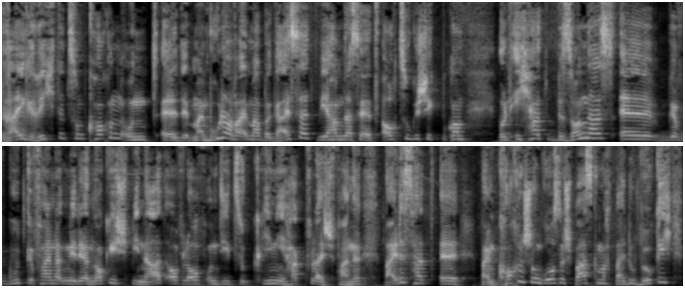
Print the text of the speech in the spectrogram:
drei Gerichte zum Kochen und äh, mein Bruder war immer begeistert. Wir haben das ja jetzt auch zugeschickt bekommen und ich hatte besonders äh, gut gefallen hat mir der Gnocchi Spinatauflauf und die Zucchini Hackfleischpfanne. Beides hat äh, beim Kochen schon großen Spaß gemacht, weil du wirklich,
